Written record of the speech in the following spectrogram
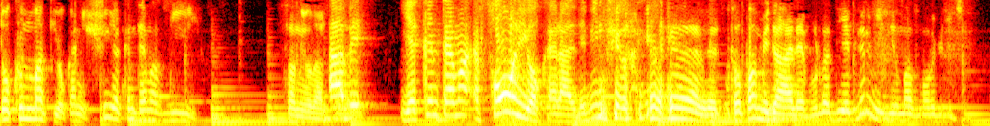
dokunmak yok. Hani şu yakın temas değil sanıyorlar. Abi yakın tema e, foul yok herhalde. Bilmiyorum. evet, topa müdahale burada diyebilir miyiz Yılmaz Morgül için?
